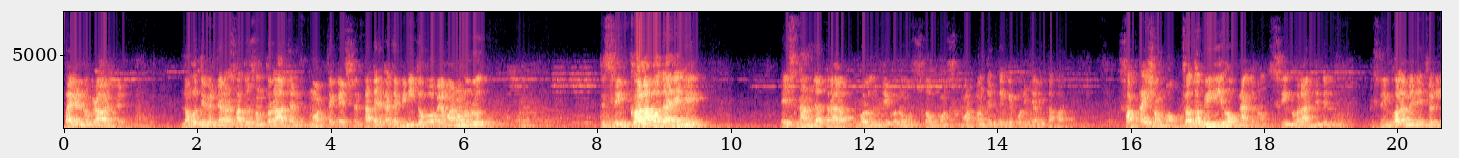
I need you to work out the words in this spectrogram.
বাইরের লোকরা আসবেন নবদ্বীপের যারা সাধু সন্তরা আছেন, মঠ থেকে এসছেন, তাদের কাছে বিনীতভাবে আমার অনুরোধ যে শৃঙ্খলা বজায় রেখে এই স্নান যাত্রা বলুন যে কোনো উৎসব মঠ- মন্দির থেকে পরিচালিত হয়। সবটাই সম্ভব। যত বিধি হোক না কেন শৃঙ্খলা আমি যদি শৃঙ্খলা মেনে চলি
